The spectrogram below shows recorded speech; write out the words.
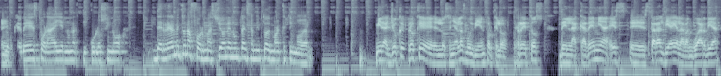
lo que ves por ahí en un artículo, sino de realmente una formación en un pensamiento de marketing moderno. Mira, yo creo que lo señalas muy bien porque los retos de la academia es eh, estar al día y a la vanguardia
